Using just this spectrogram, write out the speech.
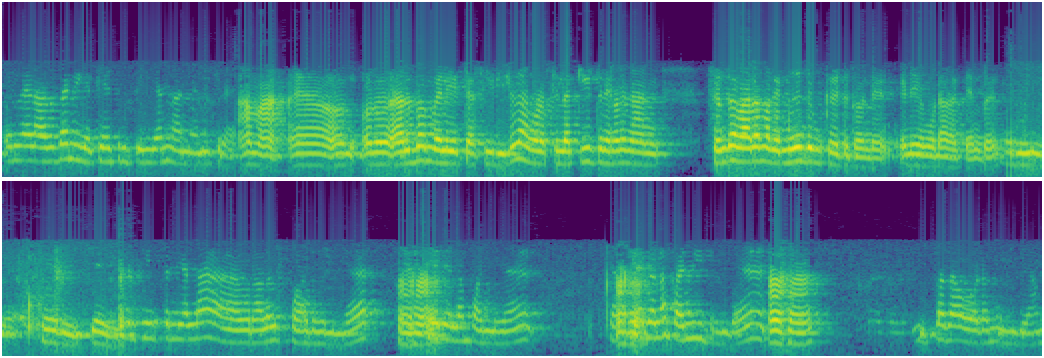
ஒருவேளை அதுதான் நீங்க கேட்டிருப்பீங்கன்னு நான் நினைக்கிறேன். ஆமா. ஒரு ஆல்பம் வெளியிட்ட சிடியில நான் சில கீர்த்தனைகளை நான் சென்ற வாரம் அதை மீண்டும் கேட்டுக்கொண்டேன். இளைய கூடாக சென்று சரி சரி. கீர்த்தனை எல்லாம் ஓரளவுக்கு. கச்சேரி எல்லாம் பண்ணுவேன் எல்லாம் பண்ணிட்டு இருந்தேன். இப்பதான் உடம்பு முடியாம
